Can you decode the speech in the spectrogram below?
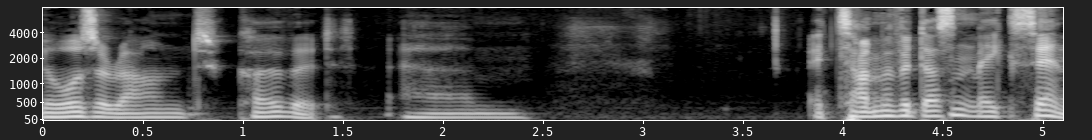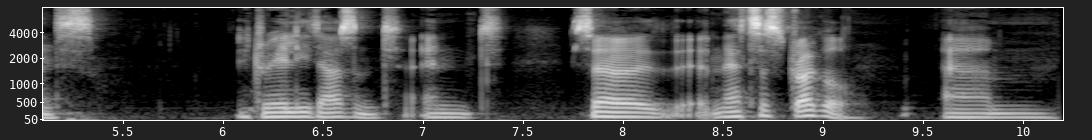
laws around COVID. Um, some of it doesn't make sense. It really doesn't, and so and that's a struggle. Um,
